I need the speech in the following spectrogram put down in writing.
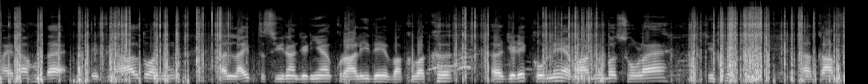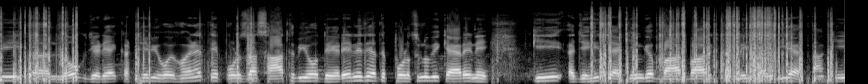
ਫਾਇਦਾ ਹੁੰਦਾ ਹੈ। ਤੇ ਫਿਲਹਾਲ ਤੁਹਾਨੂੰ ਲਾਈਵ ਤਸਵੀਰਾਂ ਜਿਹੜੀਆਂ ਕੁਰਾਲੀ ਦੇ ਵੱਖ-ਵੱਖ ਅ, ਜਿਹੜੇ ਕੋਨੇ ਹੈ ਵਾਰਡ ਨੰਬਰ 16 ਹੈ ਜਿੱਥੇ ਕਾਫੀ ਲੋਕ ਜਿਹੜੇ ਆ ਇਕੱਠੇ ਵੀ ਹੋਏ ਹੋਏ ਨੇ ਤੇ ਪੁਲਿਸ ਦਾ ਸਾਥ ਵੀ ਉਹ ਦੇ ਰਹੇ ਨੇ ਤੇ ਅਤੇ ਪੁਲਿਸ ਨੂੰ ਵੀ ਕਹਿ ਰਹੇ ਨੇ ਕਿ ਅਜਿਹੀ ਚੈਕਿੰਗ ਬਾਰ-ਬਾਰ ਕਰਨੀ ਚਾਹੀਦੀ ਹੈ ਤਾਂ ਕਿ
